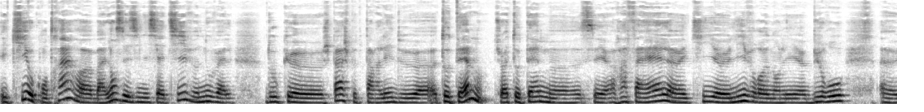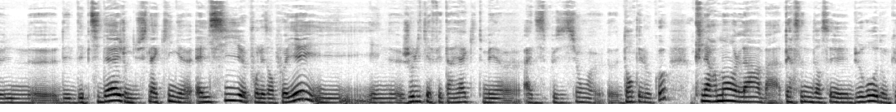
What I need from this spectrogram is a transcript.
et qui, au contraire, bah, lancent des initiatives nouvelles. Donc, je sais pas, je peux te parler de Totem. Tu vois, Totem, c'est Raphaël qui livre dans les bureaux des, des petits déj, donc du snacking healthy pour les employés. Il, il, y a une jolie cafétéria qui te met à disposition dans tes locaux. Clairement, là, bah, personne n'est dans ces bureaux, donc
